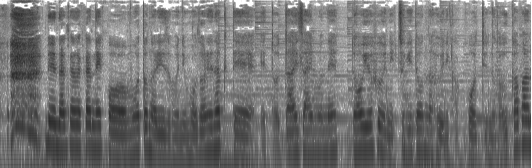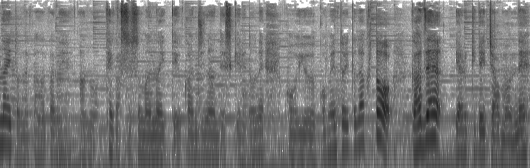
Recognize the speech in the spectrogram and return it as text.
でなかなかねこう元のリズムに戻れなくて、えっと、題材もねどういう風に次どんな風に書こうっていうのが浮かばないとなかなかねあの手が進まないっていう感じなんですけれどねこういうコメントいただくとがぜやる気出ちゃうもんね。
